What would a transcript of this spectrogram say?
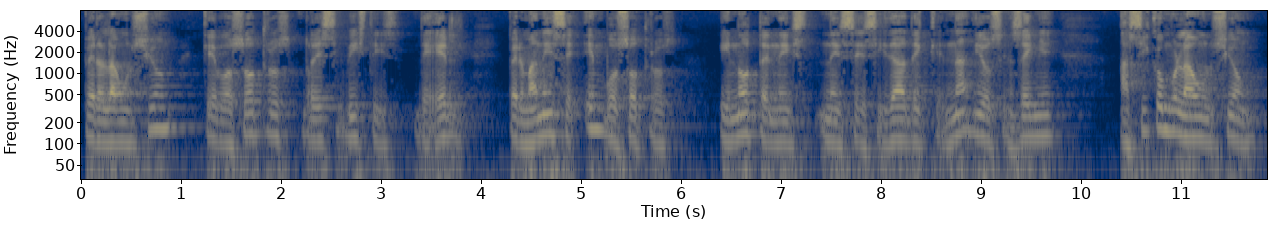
pero la unción que vosotros recibisteis de Él permanece en vosotros y no tenéis necesidad de que nadie os enseñe, así como la unción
